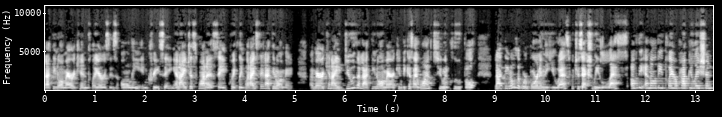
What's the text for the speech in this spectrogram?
Latino American players is only increasing. And I just want to say quickly when I say Latino American, I do the Latino American because I want to include both Latinos that were born in the US, which is actually less of the MLB player population,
